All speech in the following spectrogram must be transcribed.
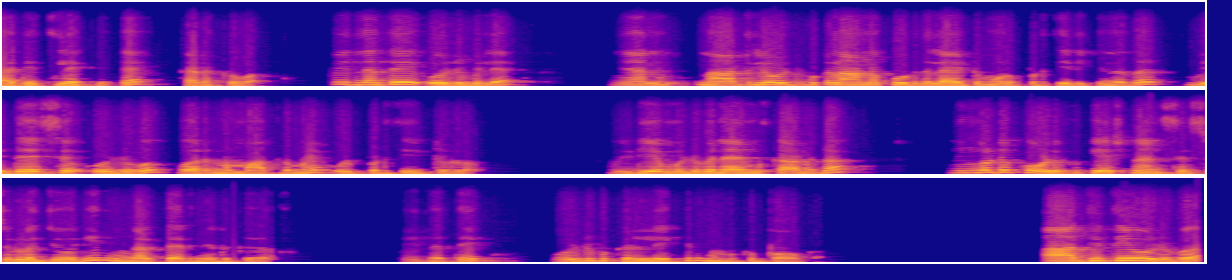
കാര്യത്തിലേക്കൊക്കെ കടക്കുക. അപ്പൊ ഇന്നത്തെ ഒഴിവിൽ ഞാൻ നാട്ടിലെ ഒഴിവുകളാണ് കൂടുതലായിട്ടും ഉൾപ്പെടുത്തിയിരിക്കുന്നത്. വിദേശ ഒഴിവ് ഒരെണ്ണം മാത്രമേ ഉൾപ്പെടുത്തിയിട്ടുള്ളൂ. വീഡിയോ മുഴുവനായും കാണുക. നിങ്ങളുടെ ക്വാളിഫിക്കേഷൻ അനുസരിച്ചുള്ള ജോലി നിങ്ങൾ തിരഞ്ഞെടുക്കുക. ഇന്നത്തെ ഒഴിവുകളിലേക്ക് നമുക്ക് പോകാം. ആദ്യത്തെ ഒഴിവ്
